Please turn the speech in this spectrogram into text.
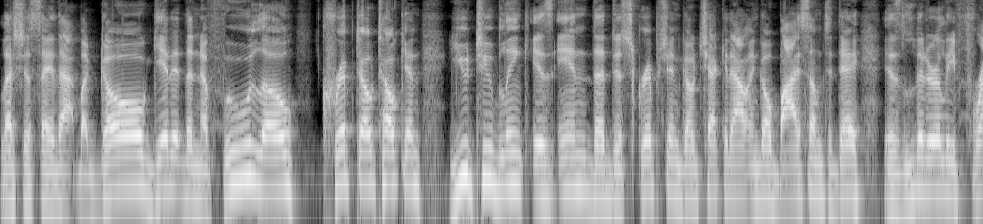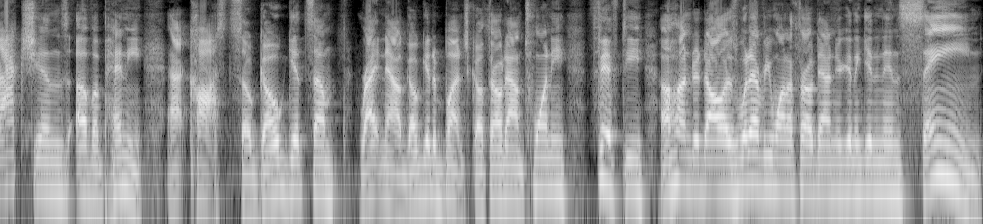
Let's just say that. But go get it. The Nefulo crypto token. YouTube link is in the description. Go check it out and go buy some today. Is literally fractions of a penny at cost. So go get some right now. Go get a bunch. Go throw down 20, 50, $100, whatever you want to throw down. You're going to get an insane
